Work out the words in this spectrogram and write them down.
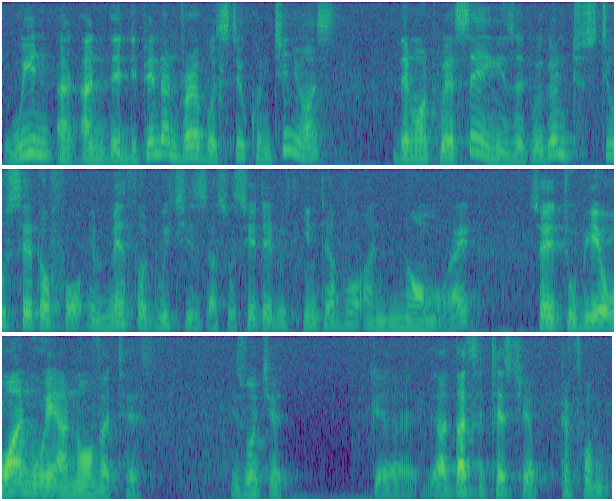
we, and, and the dependent variable is still continuous, then what we're saying is that we're going to still settle for a method which is associated with interval and normal, right? So it will be a one-way ANOVA test, is what you're, uh, that's the test you're performing.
